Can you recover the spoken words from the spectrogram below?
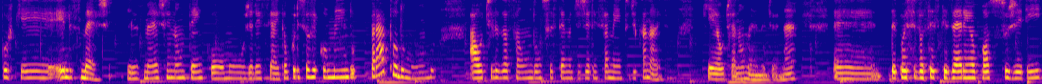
porque eles mexem. Eles mexem, não tem como gerenciar. Então, por isso eu recomendo para todo mundo a utilização de um sistema de gerenciamento de canais, que é o Channel Manager, né? É, depois, se vocês quiserem, eu posso sugerir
